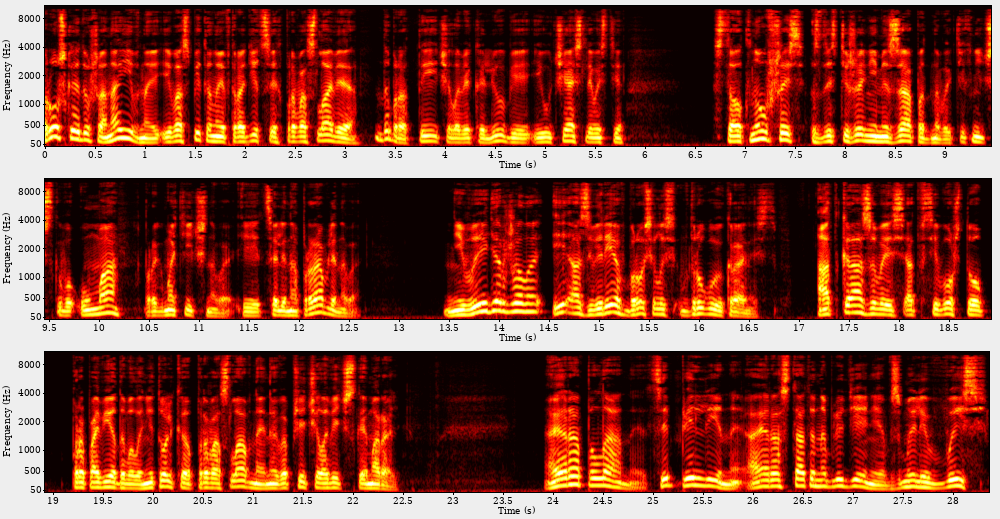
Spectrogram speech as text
Русская душа, наивная и воспитанная в традициях православия, доброты, человеколюбия и участливости – Столкнувшись с достижениями западного технического ума, прагматичного и целенаправленного, не выдержала и, озверев, бросилась в другую крайность, отказываясь от всего, что проповедовала не только православная, но и вообще человеческая мораль. Аэропланы, цепелины, аэростаты наблюдения взмыли ввысь,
